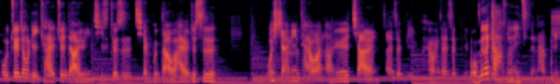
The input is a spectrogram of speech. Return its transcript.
我最终离开最大的原因其实就是钱不到，还有就是我想念台湾啊，因为家人在这边，朋友在这边，我没有打算一直在那边。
